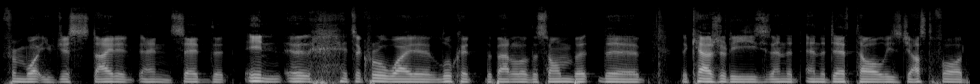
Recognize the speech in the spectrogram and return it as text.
from what you've just stated and said, that in uh, it's a cruel way to look at the Battle of the Somme, but the the casualties and the and the death toll is justified.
